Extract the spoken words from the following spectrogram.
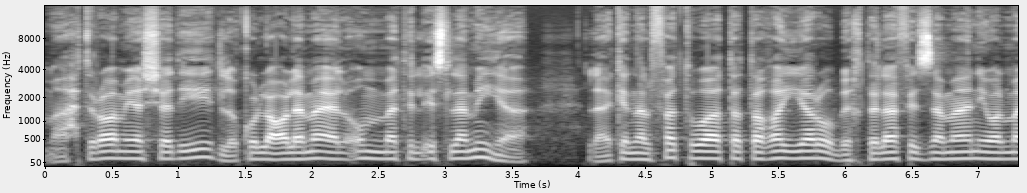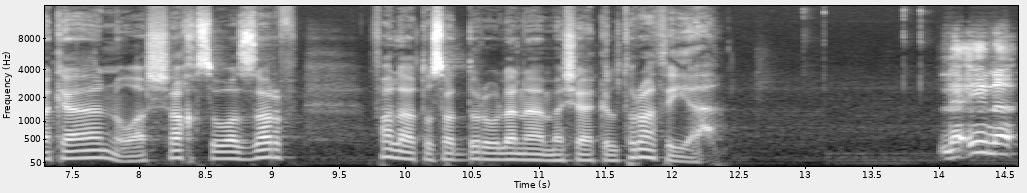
مع احترامي الشديد لكل علماء الأمة الإسلامية لكن الفتوى تتغير باختلاف الزمان والمكان والشخص والظرف فلا تصدر لنا مشاكل تراثية. لقينا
